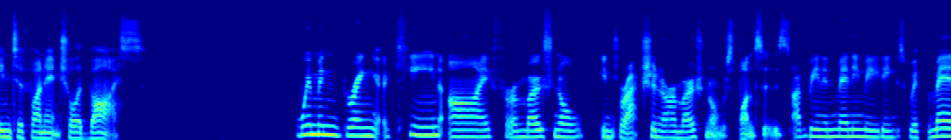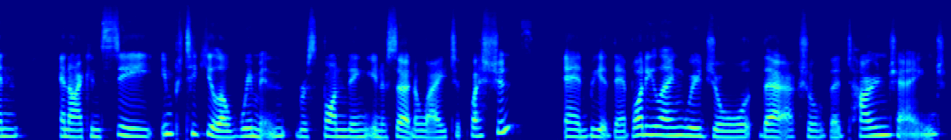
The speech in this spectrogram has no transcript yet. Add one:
into financial advice? Women bring a keen eye for emotional interaction or emotional responses. I've been in many meetings with men, and I can see, in particular, women responding in a certain way to questions, and be it their body language or their actual their tone change.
